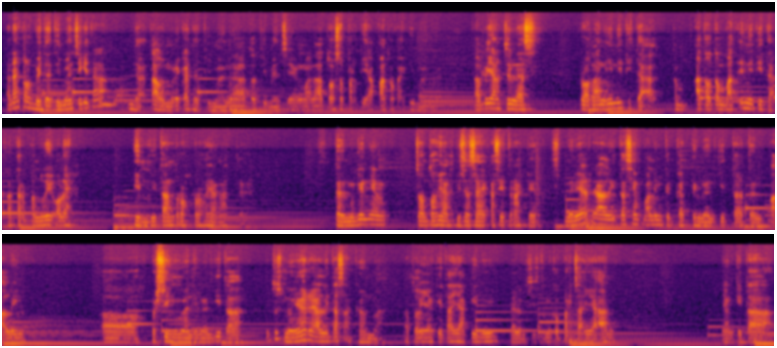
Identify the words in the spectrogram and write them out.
Karena kalau beda dimensi kita kan tidak tahu mereka ada di mana atau dimensi yang mana atau seperti apa atau kayak gimana. Tapi yang jelas ruangan ini tidak atau tempat ini tidak akan terpenuhi oleh himpitan roh-roh yang ada. Dan mungkin yang contoh yang bisa saya kasih terakhir, sebenarnya realitas yang paling dekat dengan kita dan paling uh, bersinggungan dengan kita itu sebenarnya realitas agama atau yang kita yakini dalam sistem kepercayaan yang kita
